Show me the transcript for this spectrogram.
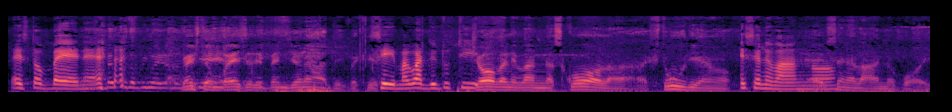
e sto bene. Questo è un paese dei pensionati perché Sì, ma guardi i tutti giovani vanno a scuola, studiano e se ne e vanno. se ne vanno poi.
